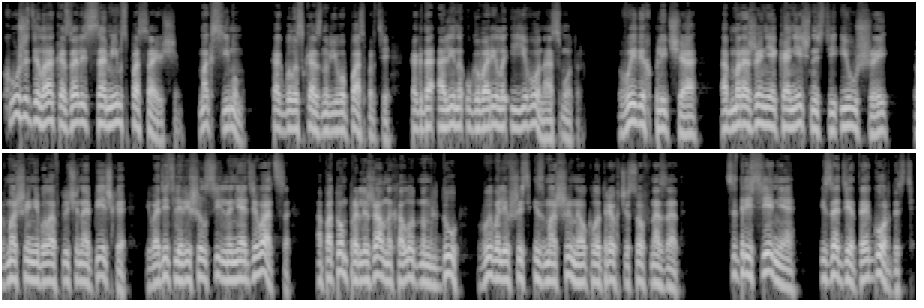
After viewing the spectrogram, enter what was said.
Хуже дела оказались самим спасающим, Максимом, как было сказано в его паспорте, когда Алина уговорила и его на осмотр. Вывих плеча, обморожение конечностей и ушей, в машине была включена печка, и водитель решил сильно не одеваться, а потом пролежал на холодном льду, вывалившись из машины около трех часов назад. Сотрясение и задетая гордость,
